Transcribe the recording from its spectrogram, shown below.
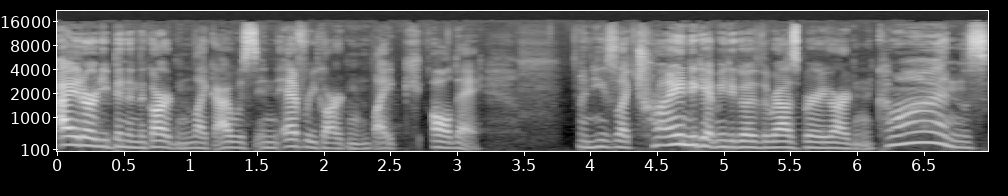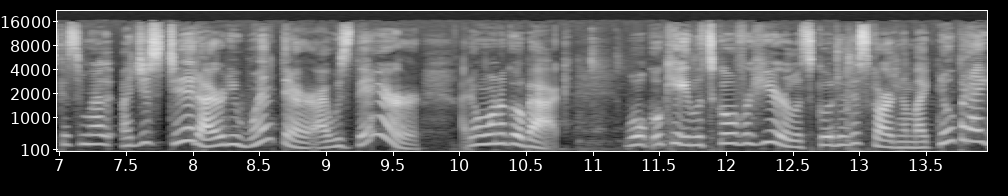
i had already been in the garden. Like i was in every garden like all day. And he's like trying to get me to go to the raspberry garden. Come on let's get some i just did. I already went there. I was there. I don't want to go back well, okay, let's go over here. Let's go to this garden. I'm like, no, but I,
